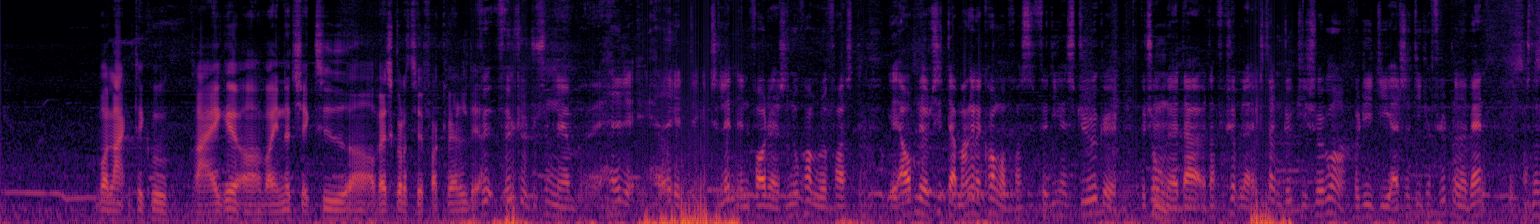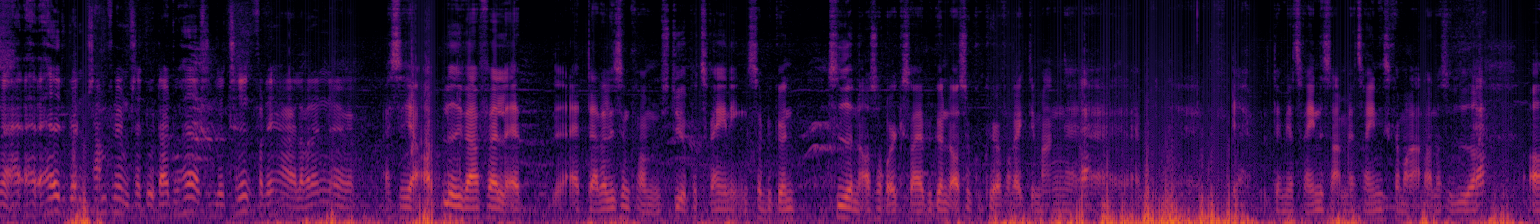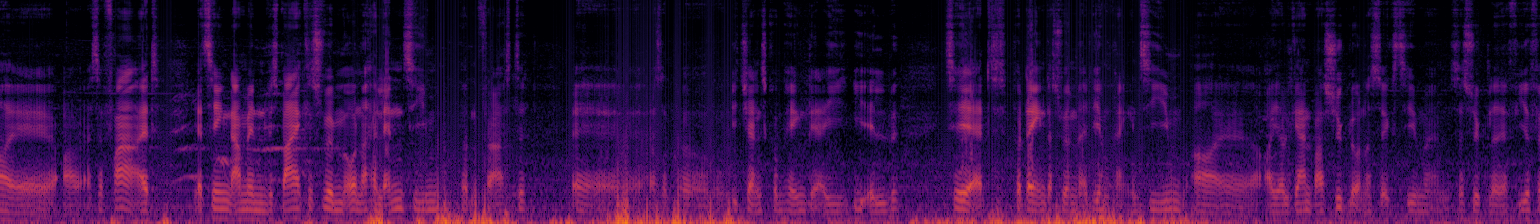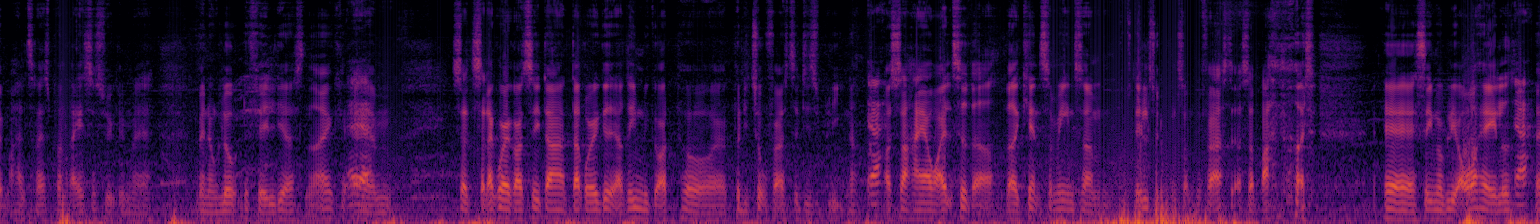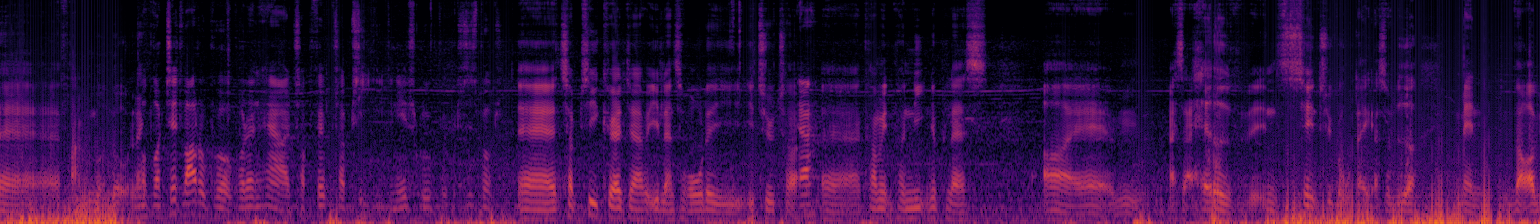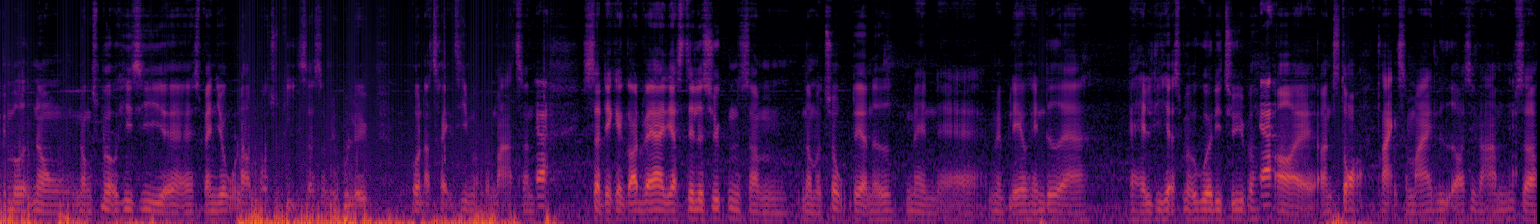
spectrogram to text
hvor langt det kunne række, og var inde og tjekke tider, og hvad skulle der til for at kvalde der. Fø- Følte du, sådan, øh, havde, det- havde et, et talent inden for det? Altså nu kommer du fra... Jeg oplever tit, at der er mange, der kommer fra, fra de her styrkebetonede, mm. der, der for eksempel er ekstremt dygtige svømmere, fordi de, altså, de kan flytte noget vand. Og sådan, noget. Ha- havde du den samme fornemmelse, at du, der, du havde altså lidt talent for det her, eller hvordan? Øh, Altså jeg oplevede i hvert fald, at, at da der ligesom kom styr på træningen, så begyndte tiderne også at rykke sig. Jeg begyndte også at kunne køre for rigtig mange af, af dem jeg trænede sammen med, træningskammeraterne osv. Ja. Og, øh, og altså fra at jeg tænkte, "Nå, men hvis bare jeg kan svømme under halvanden time på den første, øh, altså på, i Challenge Copenhagen der i, i 11, til at på dagen der svømmede jeg lige omkring en time, og, øh, og jeg ville gerne bare cykle under 6 timer. Så cyklede jeg 4,55 på en racercykel med, med nogle lånte fælger og sådan noget. Ikke? Ja, ja. Øhm, så, så der kunne jeg godt se, der, der rykkede jeg rimelig godt på, øh, på de to første discipliner. Ja. Og så har jeg jo altid været, været kendt som en, som kunne stille cyklen som det første, og så bare måtte øh, se mig blive overhalet Ja. øh, frem mod mål. og Ikke? hvor tæt var du på, på den her top 5, top 10 i din age group på det tidspunkt? Øh, top 10 kørte jeg i Lanzarote i, i 2012. Ja. Øh, kom ind på 9. plads. Og øh, altså, havde en sindssygt god dag og så videre, men var op imod nogle, nogle små hissige øh, spanioler og portugiser, som jeg kunne løbe under 3 timer på maraton. Ja. Så det kan godt være, at jeg stillede cyklen som nummer to dernede, men, øh, men blev jo hentet af, af alle de her små hurtige typer. Ja. Og, øh, og en stor dreng som mig lider også i varmen. Så,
